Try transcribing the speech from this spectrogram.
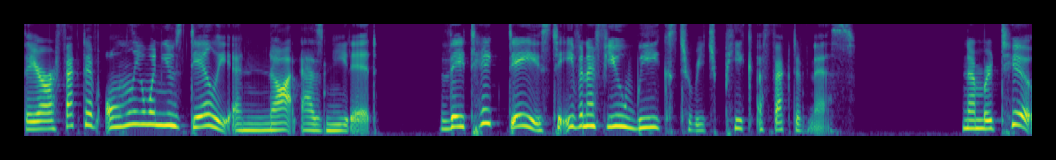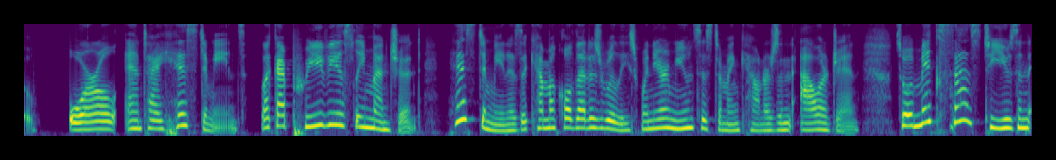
they are effective only when used daily and not as needed. They take days to even a few weeks to reach peak effectiveness. Number two, oral antihistamines. Like I previously mentioned, histamine is a chemical that is released when your immune system encounters an allergen. So it makes sense to use an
